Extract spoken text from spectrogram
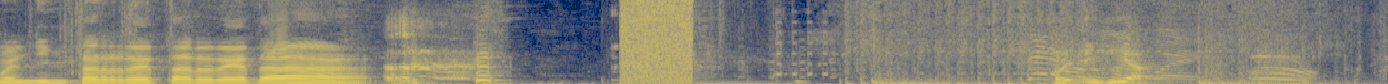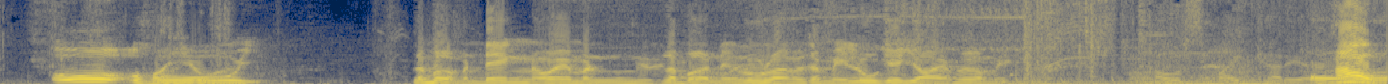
มันยิงตะเรดตะเรดอะเฮ้ยไอ้เฮียโอ้โอ้โห ระเบิดมันเด้งนะเว้ยมันระเบิดหนึ่งลูกแล้วมันจะมีลูกย่อยๆเพิ่มอีก Our spike carrier. โอ้โห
